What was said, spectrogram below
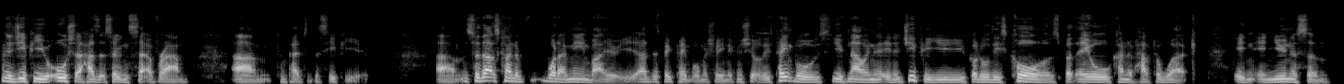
The GPU also has its own set of RAM um, compared to the CPU. Um, so that's kind of what I mean by you have this big paintball machine, you can shoot all these paintballs. You've now in a, in a GPU, you've got all these cores, but they all kind of have to work in, in unison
